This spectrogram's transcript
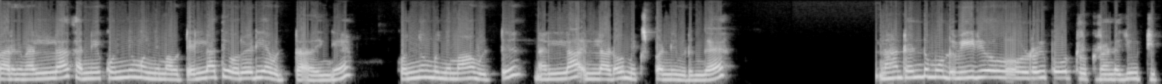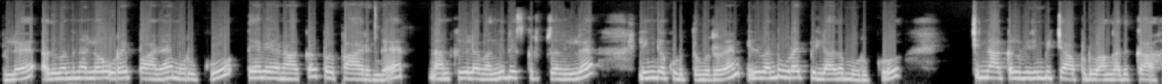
பாருங்க நல்லா தண்ணியை கொஞ்சம் கொஞ்சமாக விட்டு எல்லாத்தையும் ஒரேடியாக விட்டுறாதீங்க கொஞ்சம் கொஞ்சமாக விட்டு நல்லா எல்லா இடமும் மிக்ஸ் பண்ணி விடுங்க. நான் ரெண்டு மூணு வீடியோ ஆல்ரெடி போட்டிருக்கிறேன் யூடியூப்பில் அது வந்து நல்லா உரைப்பான முறுக்கு. தேவையான ஆட்கள் போய் பாருங்க. நான் கீழே வந்து டிஸ்கிரிப்ஷனில் லிங்கை கொடுத்து விடுறேன். இது வந்து உரைப்பு இல்லாத முறுக்கு. சின்ன ஆக்கள் விரும்பி சாப்பிடுவாங்க அதுக்காக.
